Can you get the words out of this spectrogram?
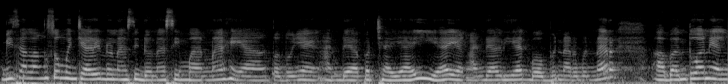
bisa langsung mencari donasi-donasi mana yang tentunya yang Anda percayai ya, yang Anda lihat bahwa benar-benar uh, bantuan yang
